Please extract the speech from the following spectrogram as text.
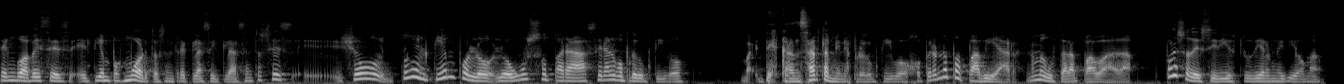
tengo a veces eh, tiempos muertos entre clase y clase, entonces eh, yo todo el tiempo lo, lo, uso para hacer algo productivo. Descansar también es productivo, ojo, pero no para paviar, no me gusta la pavada. Por eso decidí estudiar un idioma.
